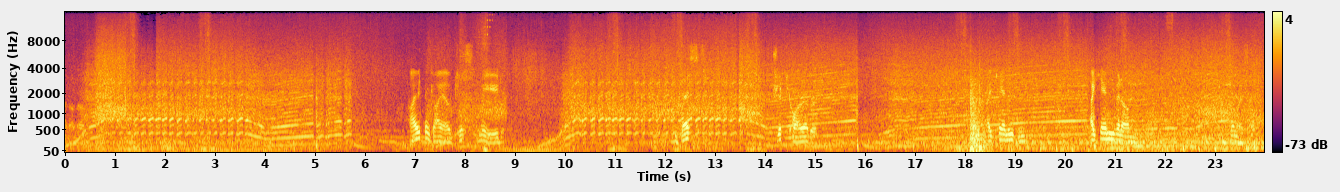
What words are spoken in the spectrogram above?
I don't know. I think I have just made the best drift car ever. I can't even. I can't even um. Myself.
